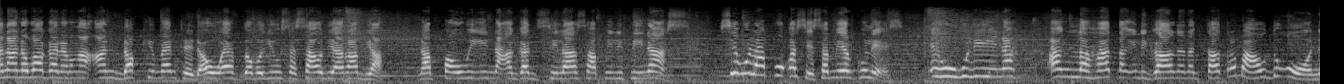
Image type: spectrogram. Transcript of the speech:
Nananawagan ang mga undocumented OFW sa Saudi Arabia na pauwiin na agad sila sa Pilipinas. Simula po kasi sa Miyerkules, eh huhulihin na ang lahat ng iligal na nagtatrabaho doon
